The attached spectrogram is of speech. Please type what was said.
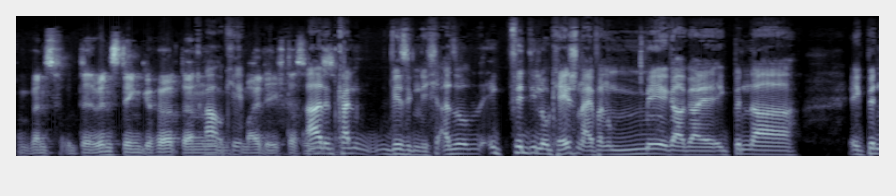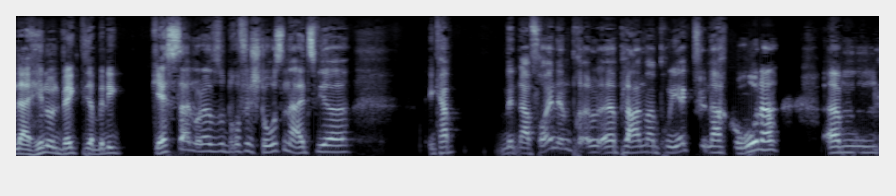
Und wenn es denen gehört, dann Ah, okay. meide ich das. ah, das kann, weiß ich nicht. Also ich finde die Location einfach nur mega geil. Ich bin da, ich bin da hin und weg. Da bin ich gestern oder so drauf gestoßen, als wir, ich habe mit einer Freundin äh, planen wir ein Projekt für nach Corona, ähm,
